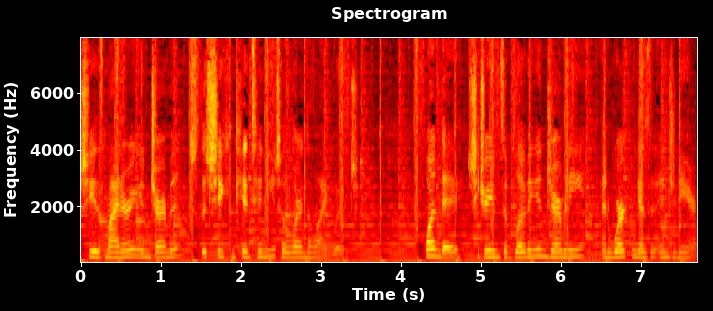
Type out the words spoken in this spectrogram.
She is minoring in German so that she can continue to learn the language. One day, she dreams of living in Germany and working as an engineer,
